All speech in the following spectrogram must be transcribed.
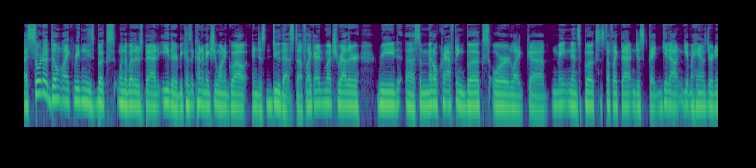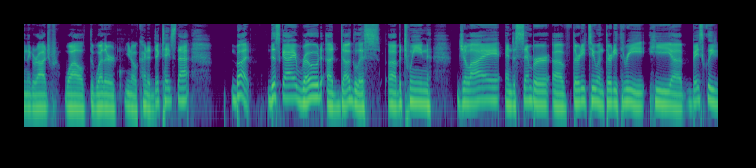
I sort of don't like reading these books when the weather's bad either because it kind of makes you want to go out and just do that stuff. Like I'd much rather read uh, some metal crafting books or like uh, maintenance books and stuff like that, and just like get out and get my hands dirty in the garage while the weather, you know, kind of dictates that. But this guy rode a Douglas uh, between July and December of 32 and 33, he uh, basically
